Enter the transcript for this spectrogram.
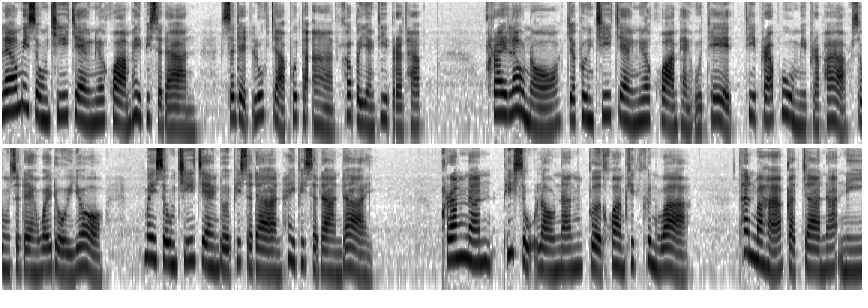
แล้วไม่ทรงชี้แจงเนื้อความให้พิสดาร เสด็จลุกจากพุทธอาฏเข้าไปยังที่ประทับ ใครเล่าหนอจะพึงชี้แจงเนื้อความแห่งอุเทศที่พระผู้มีพระภาคทรงแสดงไว้โดยย่อ ไม่ทรงชี้แจงโดยพิสดารให้พิสดารได้ ครั้งนั้นภิกษุเหล่านั้นเกิดความคิดขึ้นว่า ท่านมหากัจจานะนี้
